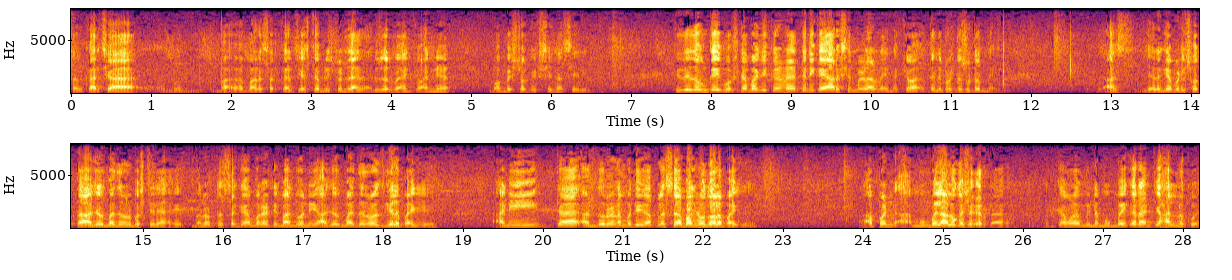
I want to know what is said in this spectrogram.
सरकारच्या भा- भारत सरकारची एस्टॅब्लिशमेंट आहेत रिझर्व्ह बँक किंवा अन्य बॉम्बे स्टॉक एक्सचेंज असेल. तिथे जाऊन काही घोषणाबाजी करणं त्यांनी काही आरक्षण मिळणार नाही ना किंवा त्यांनी प्रश्न सुटत नाही. आज जरंगे पाटील स्वतः आझाद मैदानावर बसलेले आहेत. मला वाटतं सगळ्या मराठी बांधवांनी आझाद मैदानावरच गेलं पाहिजे. आणि त्या आंदोलनामध्ये आपला सहभाग नोंदवला पाहिजे. आपण मुंबईला आलो कशा करता त्यामुळे मुंबईकरांचे हाल नकोय.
